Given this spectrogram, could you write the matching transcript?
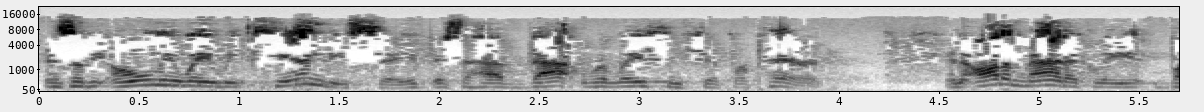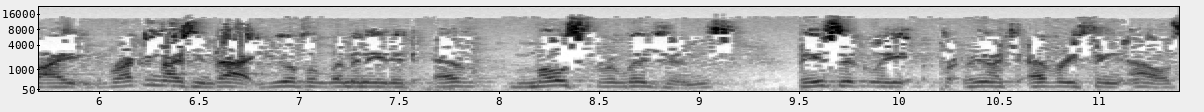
And so the only way we can be saved is to have that relationship repaired. And automatically, by recognizing that, you have eliminated ev- most religions, basically pretty much everything else,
